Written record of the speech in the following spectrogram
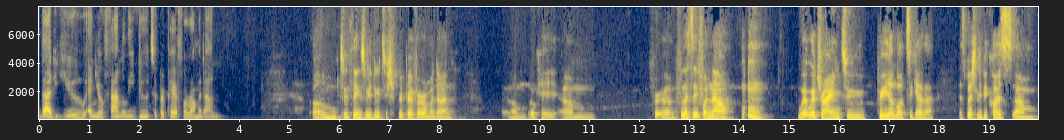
that you and your family do to prepare for Ramadan? Um, two things we do to prepare for Ramadan. Um, okay. Um, for, um, for let's say for now, we're we're trying to pray a lot together, especially because um,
